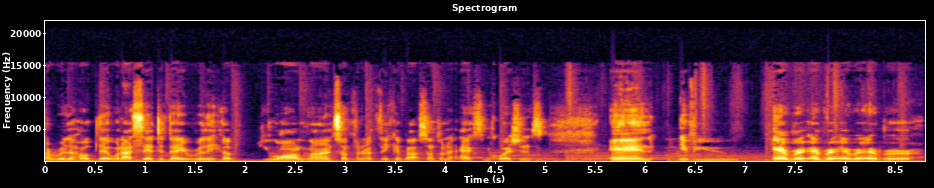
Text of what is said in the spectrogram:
I really hope that what I said today really helped you all learn something or think about something or ask some questions. And if you ever, ever, ever, ever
